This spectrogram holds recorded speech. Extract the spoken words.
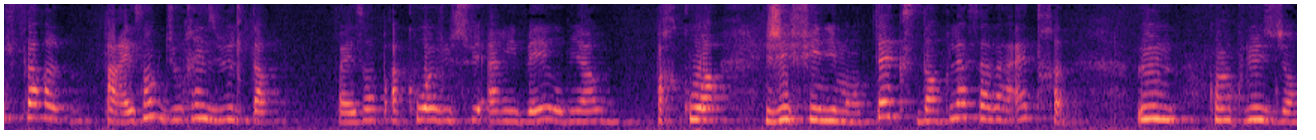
je parle par exemple du résultat. Par exemple, à quoi je suis arrivé ou bien par quoi j'ai fini mon texte. Donc là, ça va être une conclusion.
